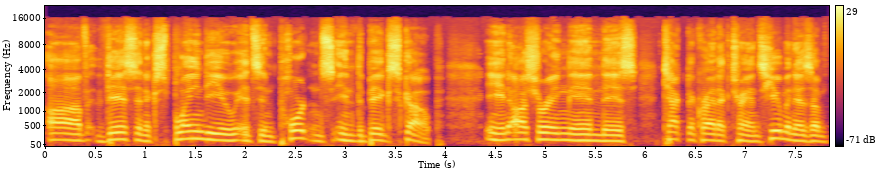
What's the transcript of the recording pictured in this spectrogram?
of this and explain to you its importance in the big scope in ushering in this technocratic transhumanism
